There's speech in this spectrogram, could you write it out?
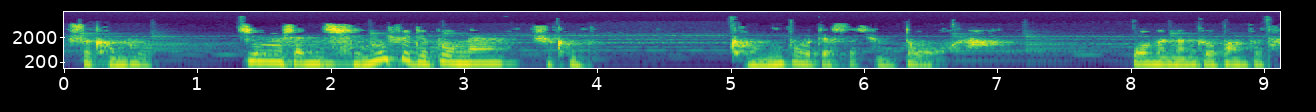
是恐怖，精神情绪的不安是恐怖，恐怖的事情多了，我们能够帮助他，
